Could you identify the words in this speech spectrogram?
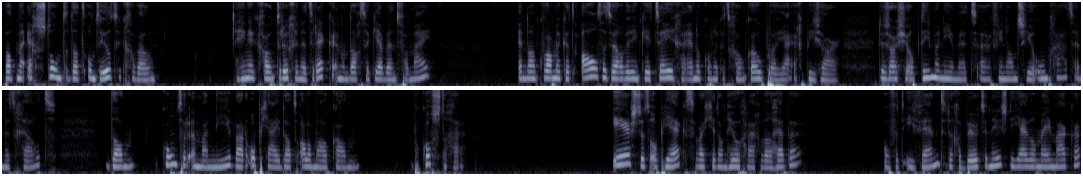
wat me echt stond, dat onthield ik gewoon. Hing ik gewoon terug in het rek en dan dacht ik, jij bent van mij. En dan kwam ik het altijd wel weer een keer tegen en dan kon ik het gewoon kopen. Ja, echt bizar. Dus als je op die manier met uh, financiën omgaat en met geld, dan komt er een manier waarop jij dat allemaal kan bekostigen eerst het object wat je dan heel graag wil hebben. Of het event, de gebeurtenis die jij wil meemaken.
